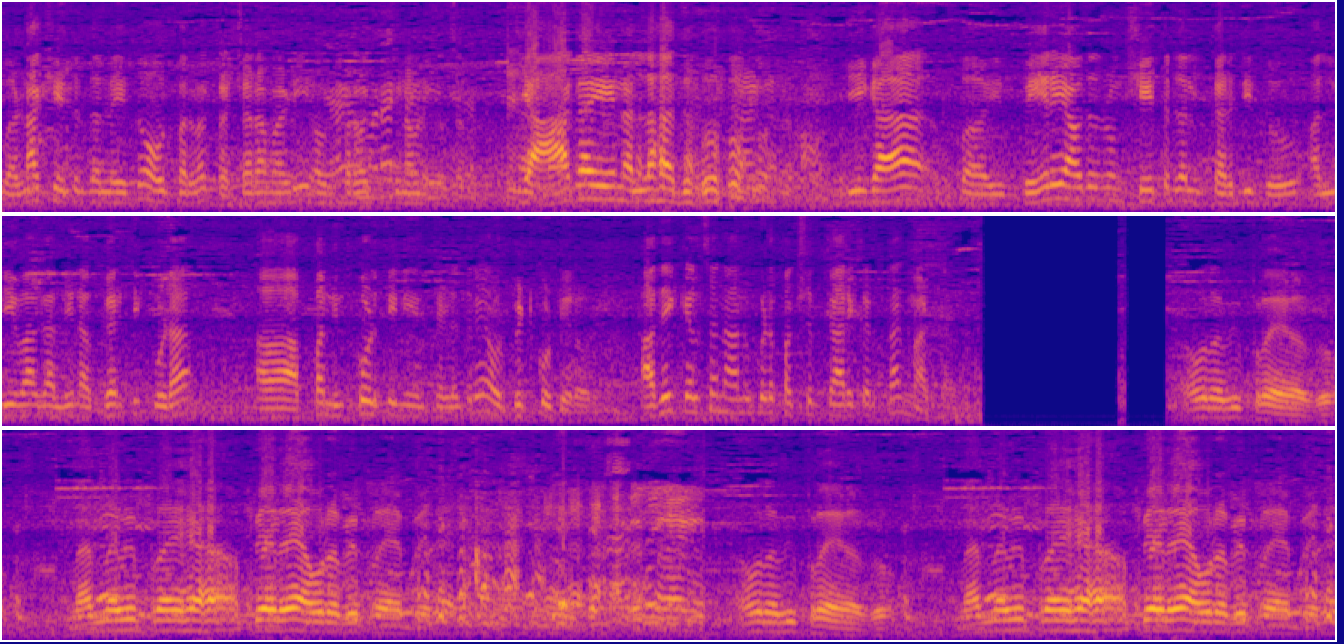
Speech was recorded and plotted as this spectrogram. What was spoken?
ವರ್ಣಾ ಕ್ಷೇತ್ರದಲ್ಲೇ ಇದ್ದು ಅವ್ರ ಪರವಾಗಿ ಪ್ರಚಾರ ಮಾಡಿ ಅವ್ರ ಪರವಾಗಿ ಚುನಾವಣೆ ಕೆಲಸ ಈಗ ಆಗ ಏನಲ್ಲ ಅದು. ಈಗ ಬೇರೆ ಯಾವ್ದಾದ್ರು ಒಂದು ಕ್ಷೇತ್ರದಲ್ಲಿ ಕರೆದಿದ್ದು ಅಲ್ಲಿ ಇವಾಗ ಅಲ್ಲಿನ ಅಭ್ಯರ್ಥಿ ಕೂಡ ಅಪ್ಪ ನಿಂತ್ಕೊಳ್ತೀನಿ ಅಂತ ಹೇಳಿದ್ರೆ ಅವ್ರು ಬಿಟ್ಕೊಟ್ಟಿರೋರು. ಅದೇ ಕೆಲಸ ನಾನು ಕೂಡ ಪಕ್ಷದ ಕಾರ್ಯಕರ್ತನಾಗಿ ಮಾಡ್ತಾ ಇದ್ದೀನಿ. ಅವರ ಅಭಿಪ್ರಾಯ ಅದು. ನನ್ನ ಅಭಿಪ್ರಾಯ ಬೇರೆ ಅವರ ಅಭಿಪ್ರಾಯ ಬೇರೆ. ಅವರ ಅಭಿಪ್ರಾಯ ಅದು. ನನ್ನ ಅಭಿಪ್ರಾಯ ಬೇರೆ, ಅವರ ಅಭಿಪ್ರಾಯ ಬೇರೆ.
